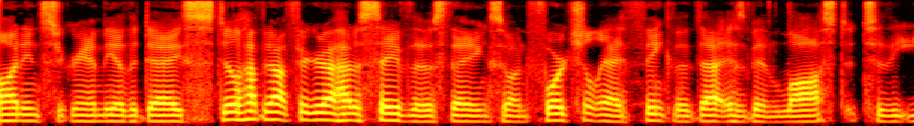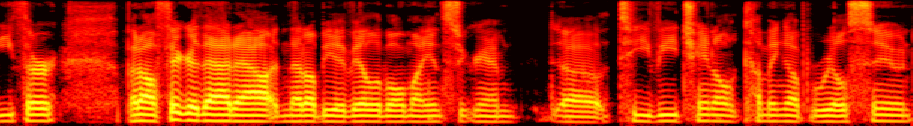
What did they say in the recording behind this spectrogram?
on Instagram the other day. Still have not figured out how to save those things. So unfortunately, I think that that has been lost to the ether. But I'll figure that out, and that'll be available on my Instagram uh, TV channel coming up real soon.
